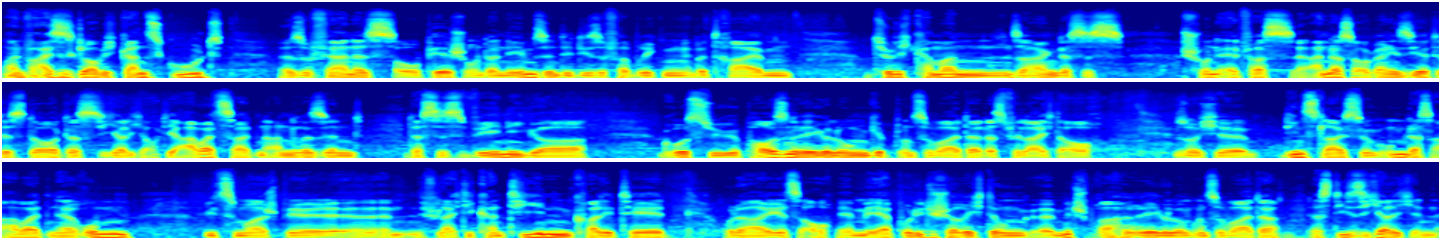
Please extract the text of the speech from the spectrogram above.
Man weiß es, glaube ich, ganz gut, sofern es europäische Unternehmen sind, die diese Fabriken betreiben. Natürlich kann man sagen, dass es schon etwas anders organisiert ist dort, dass sicherlich auch die Arbeitszeiten andere sind, dass es weniger großzügige Pausenregelungen gibt und so weiter, dass vielleicht auch solche Dienstleistungen um das Arbeiten herum wie zum Beispiel äh, vielleicht die Kantinenqualität oder jetzt auch in eher politischer Richtung äh, Mitspracheregelung und so weiter, dass die sicherlich in,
